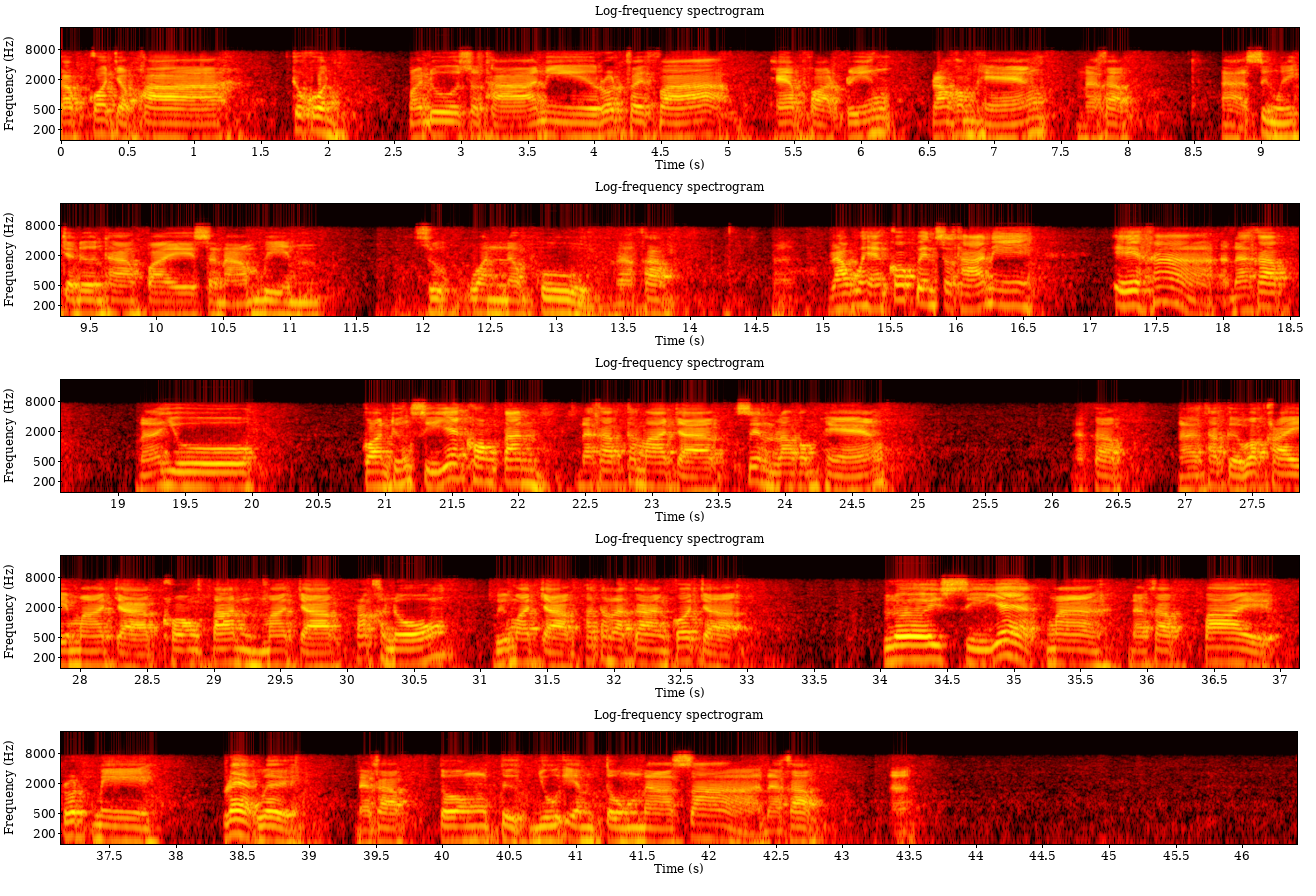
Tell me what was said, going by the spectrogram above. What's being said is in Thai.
กับก็จะพาทุกคนมาดูสถานีรถไฟฟ้า Airport Link รามคำแหงนะครับซึ่งวันนี้จะเดินทางไปสนามบินสุวรรณภูมินะครับรามคำแหงก็เป็นสถานี A5 นะครับนะอยู่ก่อนถึงสี่แยกคลองตันนะครับ ถ้ามาจากเส้นรามคำแหงนะครับ นะถ้าเกิดว่าใครมาจากคลองตันมาจากพระขนง หรือมาจากพัฒนาการก็จะเลยสี่แยกมานะครับ ป้ายรถเมล์แรกเลยนะครับ ตรงตึก UM ตรงนาซานะครับนะ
